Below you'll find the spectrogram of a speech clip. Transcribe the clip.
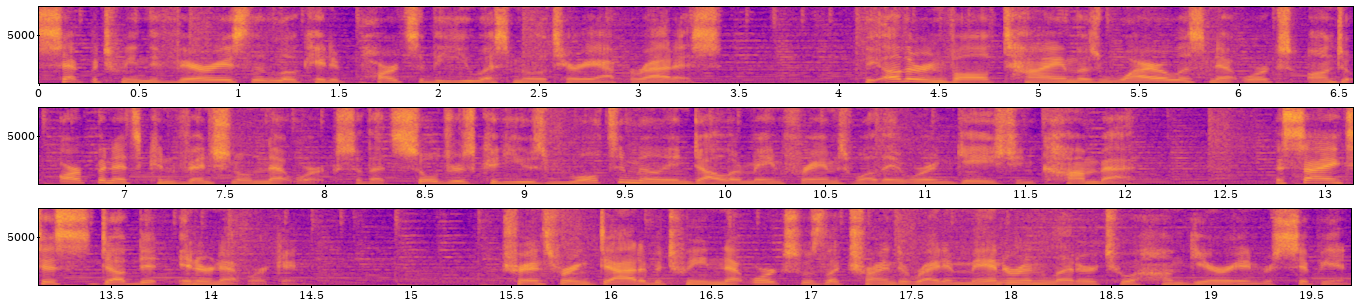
sent between the variously located parts of the U.S. military apparatus. The other involved tying those wireless networks onto ARPANET's conventional network so that soldiers could use multi-million dollar mainframes while they were engaged in combat. The scientists dubbed it internetworking. Transferring data between networks was like trying to write a Mandarin letter to a Hungarian recipient.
